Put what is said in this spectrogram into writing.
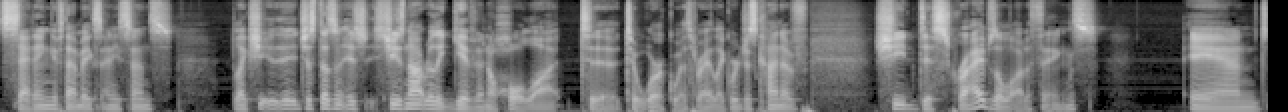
setting, if that makes any sense. Like she it just doesn't it's, she's not really given a whole lot to to work with right? Like we're just kind of she describes a lot of things and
